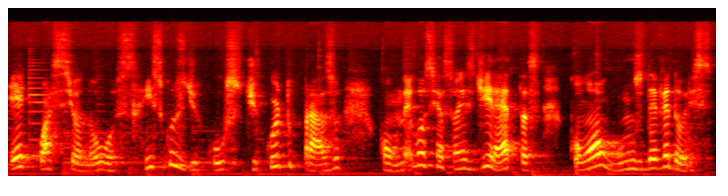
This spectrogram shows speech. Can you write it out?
equacionou os riscos de custo de curto prazo com negociações diretas com alguns devedores.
